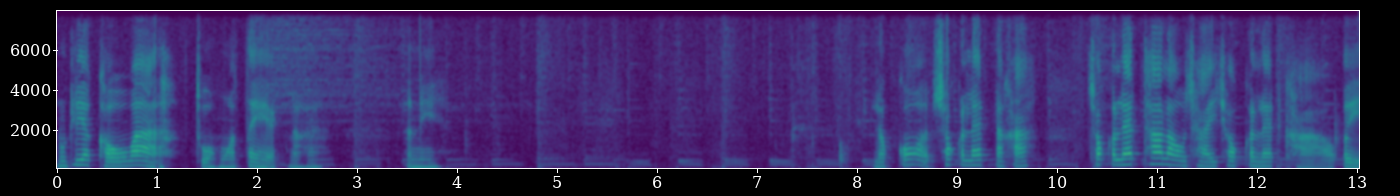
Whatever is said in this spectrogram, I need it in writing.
นุชเรียกเขาว่าถั่วหัวแตกนะคะ อันนี้ แล้วก็ช็อกโกแลตนะคะ ช็อกโกแลตถ้าเราใช้ช็อกโกแลตขาว เอ้ย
